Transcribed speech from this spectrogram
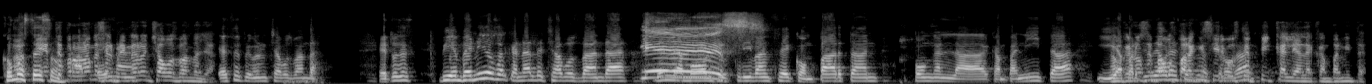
¿Cómo Ah, está eso? Este programa es el primero en Chavos Banda ya. Este es el primero en Chavos Banda. Entonces, bienvenidos al canal de Chavos Banda. Denle amor, suscríbanse, compartan, pongan la campanita y a Aunque no de ahora sepamos este para es qué sirve, usted pícale a la campanita.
